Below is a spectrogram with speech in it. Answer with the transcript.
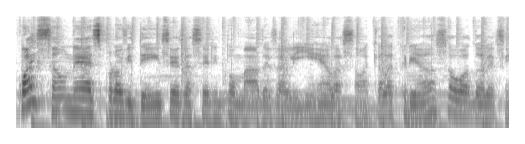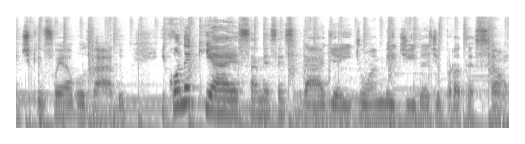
quais são né, as providências a serem tomadas ali em relação àquela criança ou adolescente que foi abusado? E quando é que há essa necessidade aí de uma medida de proteção?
